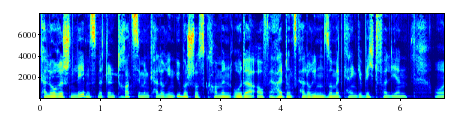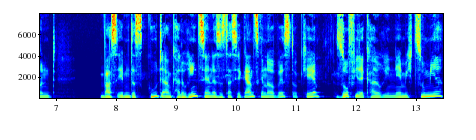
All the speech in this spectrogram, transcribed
kalorischen Lebensmitteln trotzdem in Kalorienüberschuss kommen oder auf Erhaltungskalorien und somit kein Gewicht verlieren. Und was eben das Gute am Kalorienzählen ist, ist, dass ihr ganz genau wisst, okay, so viele Kalorien nehme ich zu mir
